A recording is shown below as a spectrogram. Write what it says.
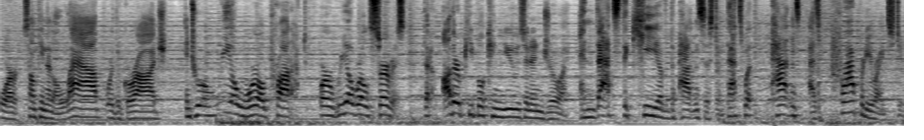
or something in a lab or the garage into a real world product or a real world service that other people can use and enjoy. And that's the key of the patent system. That's what patents as property rights do.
